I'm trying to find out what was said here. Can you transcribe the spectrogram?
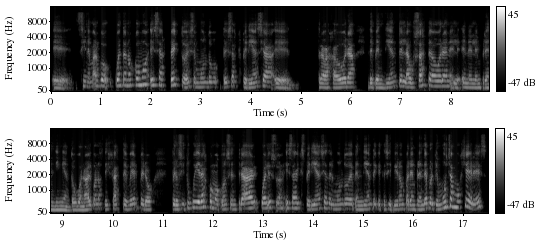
Eh, sin embargo, cuéntanos cómo ese aspecto ese mundo, de esa experiencia trabajadora dependiente, la usaste ahora en el, en el emprendimiento. Bueno, algo nos dejaste ver, pero, pero si tú pudieras como concentrar cuáles son esas experiencias del mundo dependiente que te sirvieron para emprender, porque muchas mujeres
